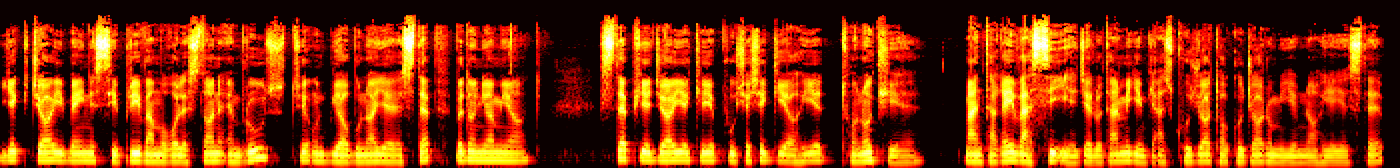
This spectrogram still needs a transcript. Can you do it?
یک جایی بین سیبری و مغولستان امروز توی اون بیابونای استپ به دنیا میاد. استپ یه جاییه که یه پوشش گیاهی تونوکیه منطقه وسیعیه. جلوتر میگیم که از کجا تا کجا رو میگیم ناحیه استپ.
